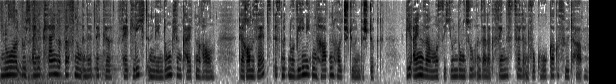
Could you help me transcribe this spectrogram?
Nur durch eine kleine Öffnung in der Decke fällt Licht in den dunklen, kalten Raum. Der Raum selbst ist mit nur wenigen harten Holzstühlen bestückt. Wie einsam muss sich Yun Dong-ju in seiner Gefängniszelle in Fukuoka gefühlt haben.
